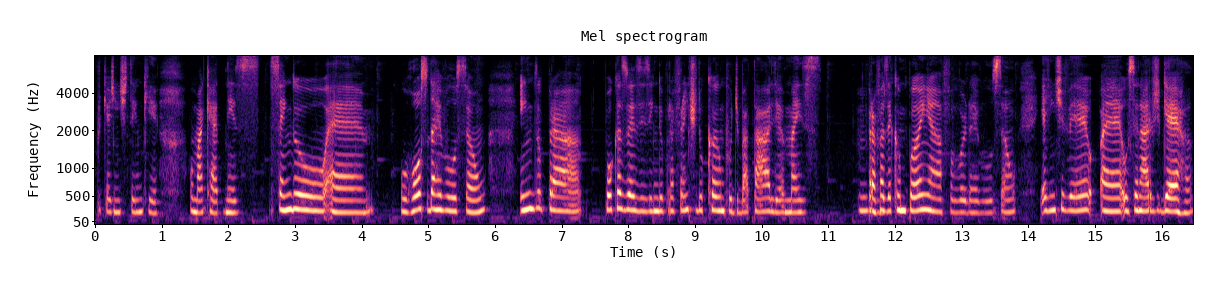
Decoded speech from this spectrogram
porque a gente tem o quê? Uma Katniss sendo é, o rosto da revolução, indo para poucas vezes indo para frente do campo de batalha, mas uhum. para fazer campanha a favor da revolução. E a gente vê é, o cenário de guerra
